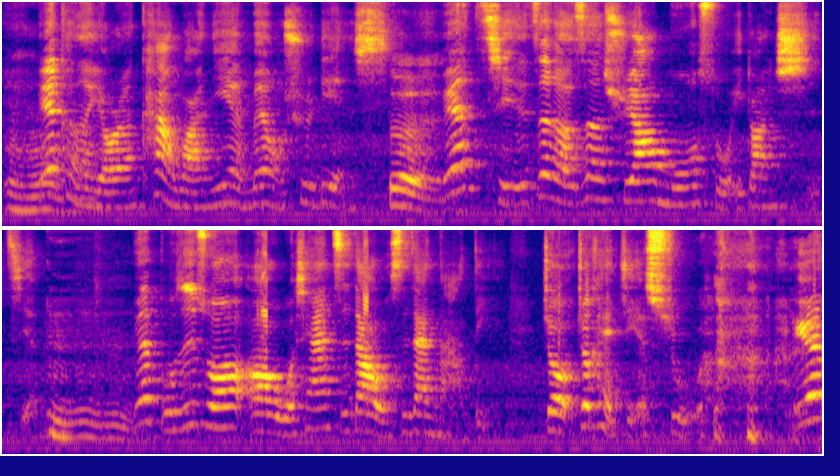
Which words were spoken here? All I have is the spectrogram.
因为可能有人看完，你也没有去练习。对，因为其实这个是需要摸索一段时间。嗯嗯嗯，因为不是说哦，我现在知道我是在哪里，就就可以结束了。因为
